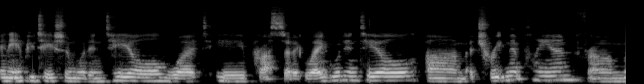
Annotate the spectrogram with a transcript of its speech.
an amputation would entail, what a prosthetic leg would entail, um, a treatment plan from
